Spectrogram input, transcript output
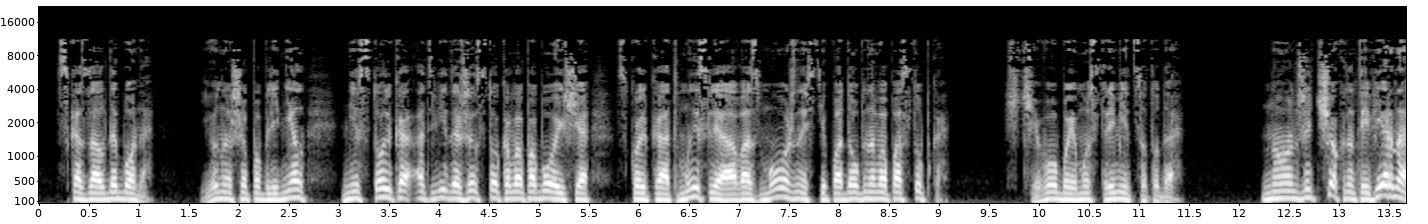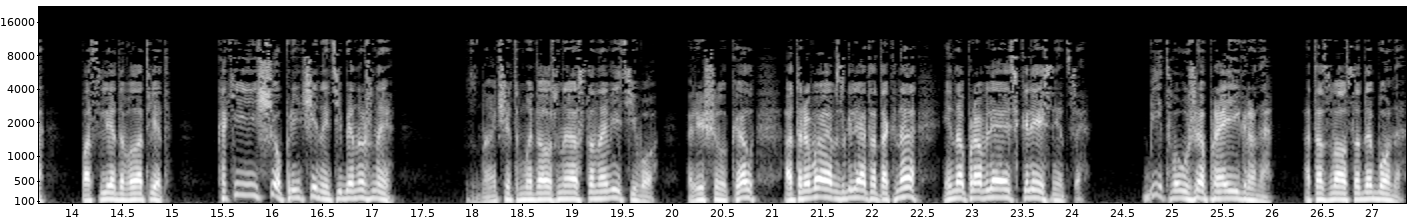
— сказал Дебона. Юноша побледнел не столько от вида жестокого побоища, сколько от мысли о возможности подобного поступка. С чего бы ему стремиться туда? — Но он же чокнутый, верно? — последовал ответ. — Какие еще причины тебе нужны? — Значит, мы должны остановить его, — решил Кэл, отрывая взгляд от окна и направляясь к лестнице. — Битва уже проиграна, — отозвался Дебона.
